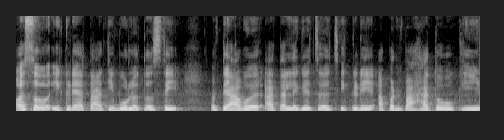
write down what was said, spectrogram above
असं इकडे आता ती बोलत असते. त्यावर आता लगेचच इकडे आपण पाहतो की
